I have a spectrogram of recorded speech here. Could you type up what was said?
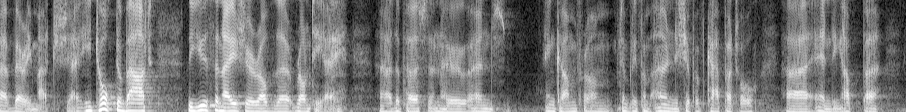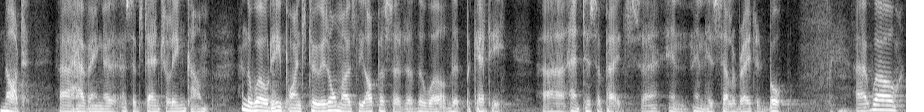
uh, very much. Uh, he talked about the euthanasia of the rentier, uh, the person who earns income from simply from ownership of capital, uh, ending up not having a, a substantial income. And the world he points to is almost the opposite of the world that Piketty uh, anticipates uh, in, in his celebrated book. Uh, well,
